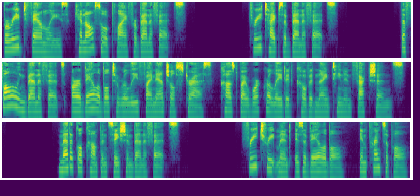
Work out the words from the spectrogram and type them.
Bereaved families can also apply for benefits. Three types of benefits. The following benefits are available to relieve financial stress caused by work related COVID 19 infections. Medical compensation benefits. Free treatment is available, in principle,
